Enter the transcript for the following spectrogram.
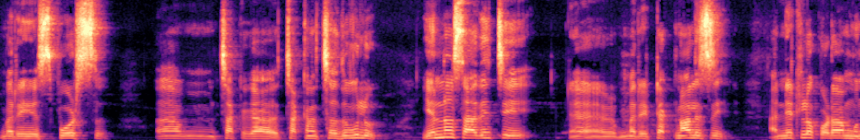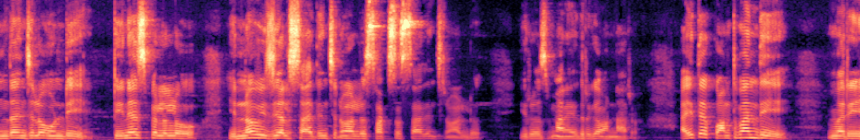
మరి స్పోర్ట్స్ చక్కగా చక్కని చదువులు ఎన్నో సాధించి మరి టెక్నాలజీ అన్నిట్లో కూడా ముందంజలో ఉండి టీనేజ్ పిల్లలు ఎన్నో విజయాలు సాధించిన వాళ్ళు సక్సెస్ సాధించిన వాళ్ళు ఈరోజు మన ఎదురుగా ఉన్నారు. అయితే కొంతమంది మరి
